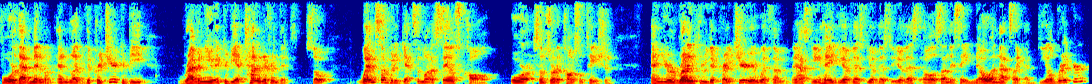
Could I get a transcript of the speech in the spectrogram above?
for that minimum, and like the criteria could be revenue. It could be a ton of different things. So when somebody gets them on a sales call or some sort of consultation, and you're running through the criteria with them and asking, "Hey, do you have this? Do you have this? Do you have this?" All of a sudden, they say no, and that's like a deal breaker.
